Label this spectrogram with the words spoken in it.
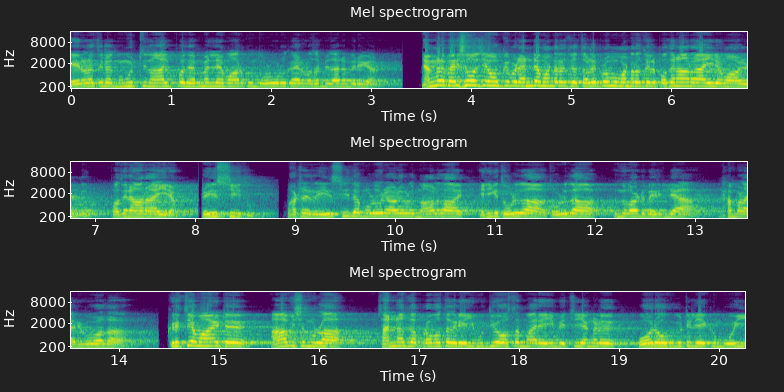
കേരളത്തിലെ നൂറ്റി നാൽപ്പത് എം എൽ എമാർക്കും തൊഴിൽ കൊടുക്കാനുള്ള സംവിധാനം വരികയാണ്. ഞങ്ങൾ പരിശോധിച്ച് നോക്കിയപ്പോൾ എന്റെ മണ്ഡലത്തിൽ തളിപ്രമ മണ്ഡലത്തിൽ പതിനാറായിരം ആളുണ്ട്. പതിനാറായിരം. രജിസ്റ്റർ ചെയ്തു. പക്ഷെ രജിസ്റ്റർ ചെയ്ത മുഴുവൻ ആളുകൾ നാളതാ എനിക്ക് തൊഴുതാ തൊഴുതാ എന്ന് പറഞ്ഞിട്ട് വരില്ല. നമ്മൾ അനുഭവത കൃത്യമായിട്ട് ആവശ്യമുള്ള സന്നദ്ധ പ്രവർത്തകരെയും ഉദ്യോഗസ്ഥന്മാരെയും വെച്ച് ഞങ്ങൾ ഓരോ വീട്ടിലേക്കും പോയി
